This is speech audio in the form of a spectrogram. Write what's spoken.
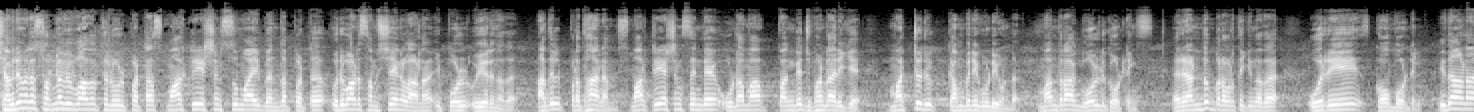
ശബരിമല സ്വർണ വിവാദത്തിൽ ഉൾപ്പെട്ട സ്മാർട്ട് ക്രിയേഷൻസുമായി ബന്ധപ്പെട്ട് ഒരുപാട് സംശയങ്ങളാണ് ഇപ്പോൾ ഉയരുന്നത്. അതിൽ പ്രധാനം സ്മാർട്ട് ക്രിയേഷൻസിന്റെ ഉടമ പങ്കജ് ഭണ്ഡാരിക്ക് മറ്റൊരു കമ്പനി കൂടിയുണ്ട് മന്ത്ര ഗോൾഡ് കോട്ടിങ്സ്. രണ്ടും പ്രവർത്തിക്കുന്നത് ഒരേ കോമ്പൗണ്ടിൽ. ഇതാണ്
